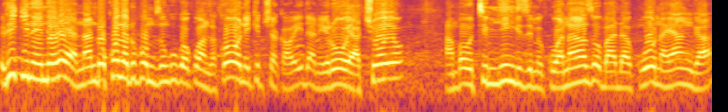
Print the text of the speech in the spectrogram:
ligi inaendelea na ndo kwanza tupo mzunguko wa kwanza. Kwa hiyo ni kitu cha kawaida, ni roho ya choyo ambayo timu nyingi zimekuwa nazo baada ya kuona Yanga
